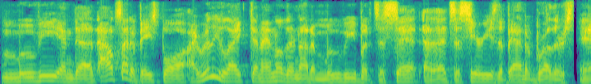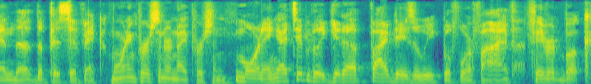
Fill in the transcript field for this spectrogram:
movie. And uh, outside of baseball, I really liked, and I know they're not a movie, but it's a set, uh, it's a series, The Band of Brothers and uh, the Pacific. Morning person or night person? Morning. I typically get up five days a week before five. Favorite book?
